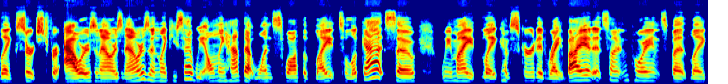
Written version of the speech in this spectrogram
like searched for hours and hours and hours, and like you said, we only have that one swath of light to look at, so we might like have skirted right by it at certain points, but like.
